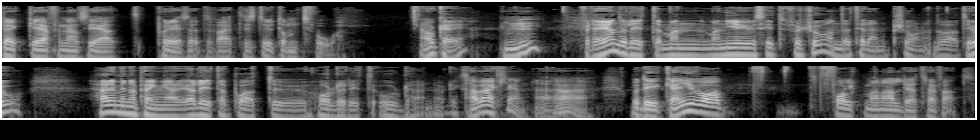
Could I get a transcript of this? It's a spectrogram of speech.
böcker jag finansierat på det sättet faktiskt, utom två. Okej, Mm. för det är ändå lite, man, man ger ju sitt förtroende till den personen. Då att jo, här är mina pengar, jag litar på att du håller ditt ord här nu. Ja, Liksom. verkligen. Ja. Ja. Ja, Och det kan ju vara folk man aldrig har träffat.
